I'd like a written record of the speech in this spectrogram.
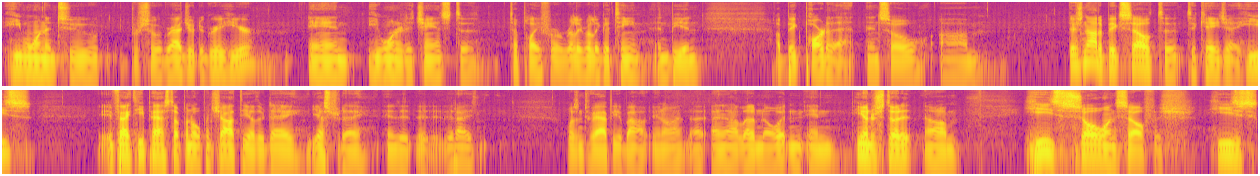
he wanted to pursue a graduate degree here, and he wanted a chance to to play for a really really good team and be in a big part of that. And so um, there's not a big sell to to KJ. He's in fact, he passed up an open shot the other day, yesterday, and that I wasn't too happy about. You know, and I let him know it, and, and he understood it. Um, he's so unselfish he's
